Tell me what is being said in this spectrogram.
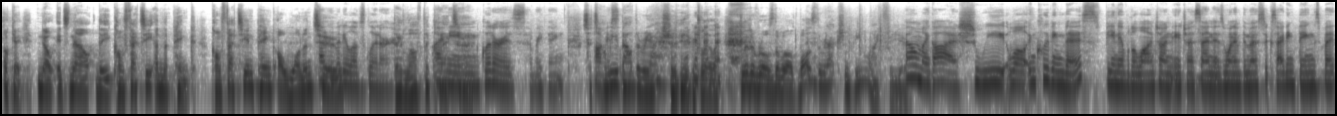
Okay, no, it's now the confetti and the pink. Confetti and pink are one and two. Everybody loves glitter. They love the glitter. I mean, glitter is everything. so tell obviously. me about the reaction here, clearly. glitter rules the world. What has the reaction been like for you? Oh my gosh, we, well, including this, being able to launch on HSN is one of the most exciting things, but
